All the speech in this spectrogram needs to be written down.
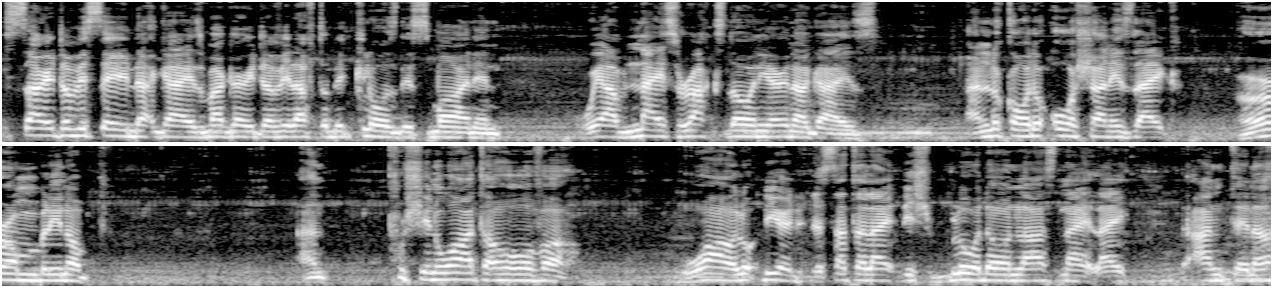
Sorry to be saying that, guys. Margaritaville have to be closed this morning. We have nice rocks down here, you know, guys. And look how the ocean is like rumbling up and pushing water over. Wow, look there. The satellite dish blow down last night like the antenna.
